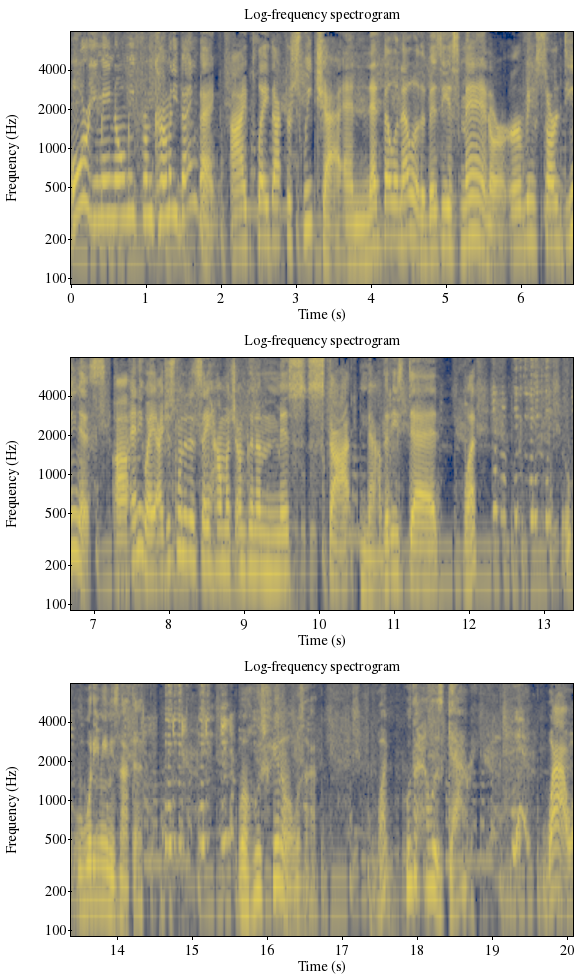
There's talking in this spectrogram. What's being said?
Or you may know me from Comedy Bang Bang. I play Dr. Sweet Chat and Ned Bellinella, the busiest man, or Irving Sardinas. Uh, anyway, I just wanted to say how much I'm gonna miss Scott now that he's dead. What? What do you mean he's not dead? Well, whose funeral was that? What? Who the hell is Gary? Wow,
